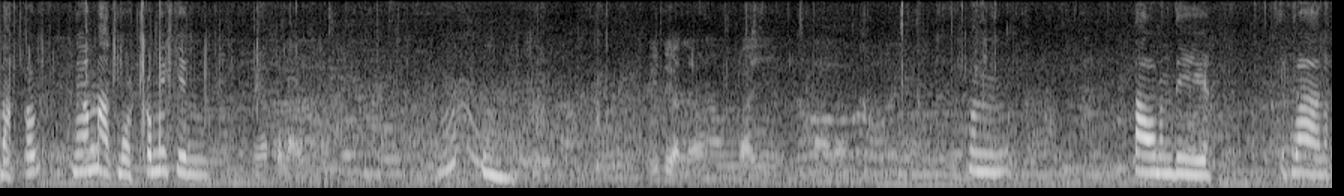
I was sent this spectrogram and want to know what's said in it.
หมักก็เนื้อหมักหมดก็ไม่กิน เนื้อสไลด์อืมนี่เดือดแล้วไฟมาแล้ว มันเตามันดี คิดว่านะ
